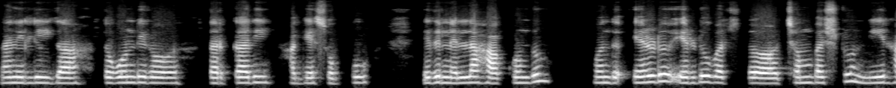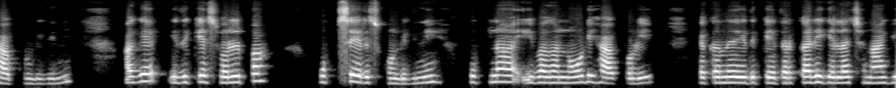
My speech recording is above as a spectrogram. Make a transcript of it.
ನಾನಿಲ್ಲಿ ಈಗ ತಗೊಂಡಿರೋ ತರಕಾರಿ ಹಾಗೆ ಸೊಪ್ಪು ಇದನ್ನೆಲ್ಲ ಹಾಕೊಂಡು ಒಂದು ಎರಡು ಎರಡು ವರ್ಷ, ಚಂಬಷ್ಟು ನೀರ್ ಹಾಕೊಂಡಿದೀನಿ ಹಾಗೆ ಇದಕ್ಕೆ ಸ್ವಲ್ಪ ಉಪ್ಪು ಸೇರಿಸ್ಕೊಂಡಿದೀನಿ ಉಪ್ಪನ್ನ ಇವಾಗ ನೋಡಿ ಹಾಕೊಳ್ಳಿ. ಯಾಕಂದ್ರೆ ಇದಕ್ಕೆ ತರಕಾರಿಗೆಲ್ಲ ಚೆನ್ನಾಗಿ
